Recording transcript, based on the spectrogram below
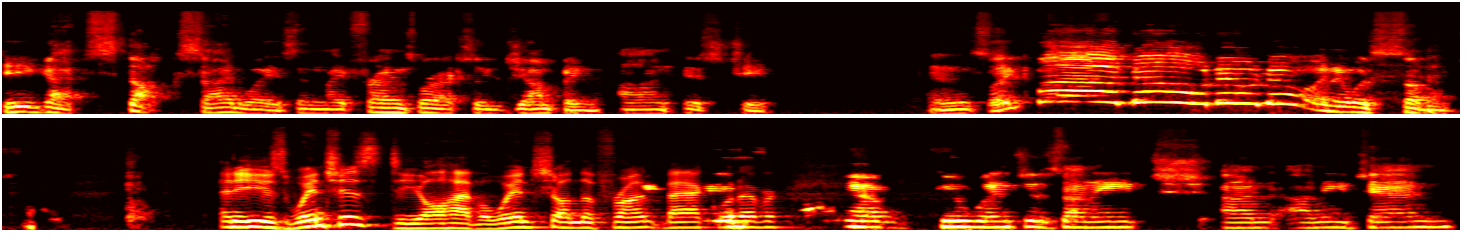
he got stuck sideways, and my friends were actually jumping on his Jeep. And it's like, oh, no, no, no. And it was so much fun. And you use winches? Do you all have a winch on the front, back, whatever? We have two winches on each on on each end.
